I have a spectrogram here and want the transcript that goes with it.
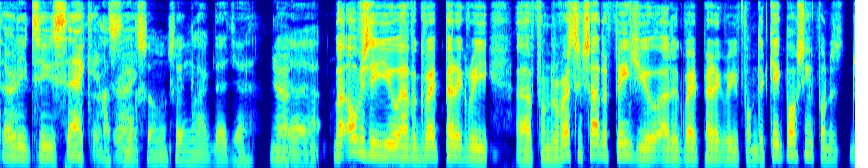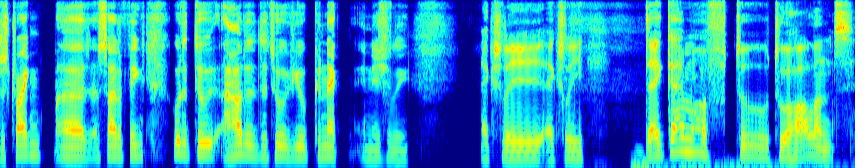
32 I seconds, think right? something like that. Yeah. Yeah. Yeah. yeah. But obviously, you have a great pedigree uh, from the wrestling side of things. You have a great pedigree from the kickboxing, from the, the striking uh, side of things. Who the two? How did the two of you connect initially? Actually, actually, they came off to to Holland.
